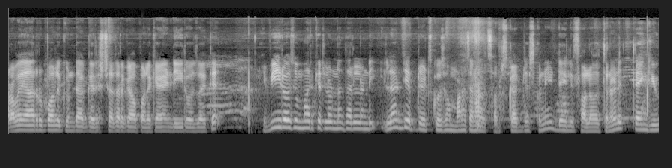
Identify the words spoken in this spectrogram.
అరవై ఆరు రూపాయల క్వింటా గరిష్ట ధరగా పలికాయండి ఈరోజు అయితే. ఇవి ఈరోజు మార్కెట్లో ఉన్న ధరలండి. ఇలాంటి అప్డేట్స్ కోసం మన ఛానల్ సబ్స్క్రైబ్ చేసుకుని డైలీ ఫాలో అవుతున్నాండి థ్యాంక్ యూ.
